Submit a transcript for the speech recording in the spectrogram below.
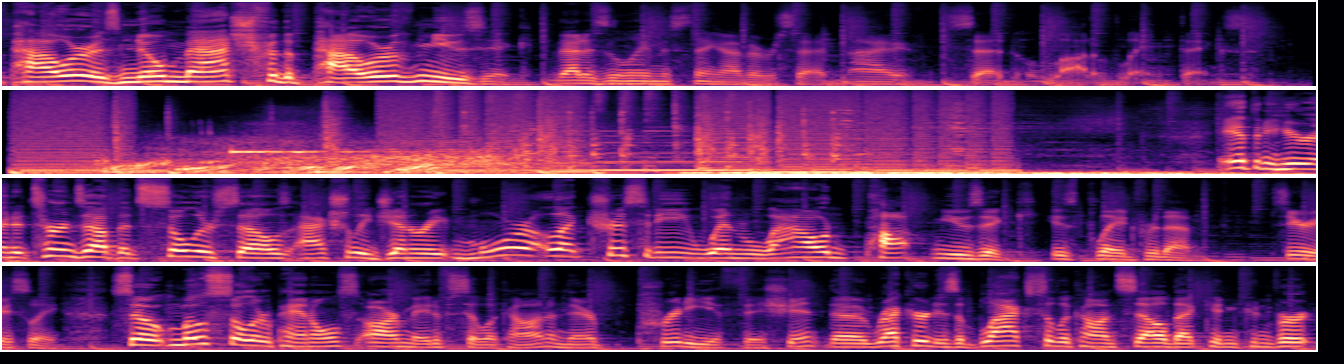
power is no match for the power of music. That is the lamest thing I've ever said. And I said a lot of lame things. Anthony here, and it turns out that solar cells actually generate more electricity when loud pop music is played for them. Seriously. So most solar panels are made of silicon and they're pretty efficient. The record is a black silicon cell that can convert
